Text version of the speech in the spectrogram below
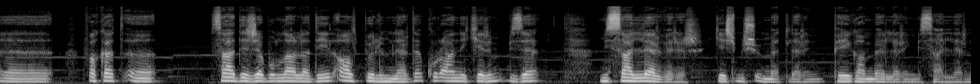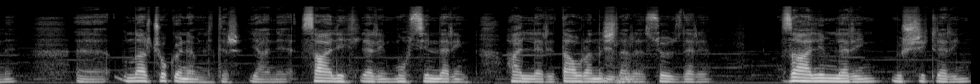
E, fakat e, sadece bunlarla değil alt bölümlerde Kur'an-ı Kerim bize misaller verir. Geçmiş ümmetlerin, peygamberlerin misallerini. E, bunlar çok önemlidir. Yani salihlerin, muhsinlerin halleri, davranışları, hı hı. sözleri, zalimlerin, müşriklerin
